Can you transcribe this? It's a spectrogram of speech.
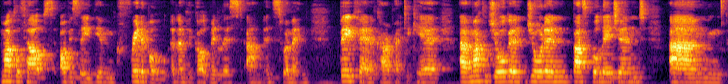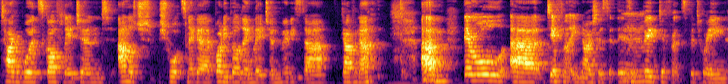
Michael Phelps, obviously the incredible Olympic gold medalist um, in swimming, big fan of chiropractic care. Uh, Michael Jordan, Jordan, basketball legend. Um, Tiger Woods, golf legend, Arnold Schwarzenegger, bodybuilding legend, movie star, governor. Um, they're all uh, definitely notice that there's mm. a big difference between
